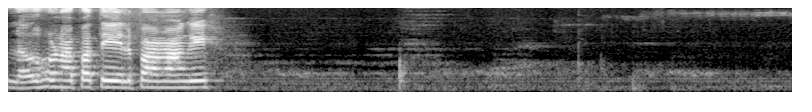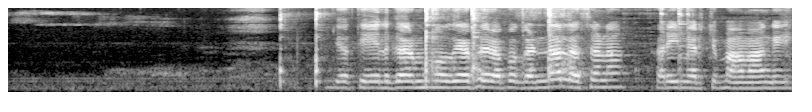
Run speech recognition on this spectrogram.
ਲਓ ਹੁਣ ਆਪਾਂ ਤੇਲ ਪਾਵਾਂਗੇ। ਜੋ ਤੇਲ ਗਰਮ ਹੋ ਗਿਆ, ਫਿਰ ਆਪਾਂ ਗੰਢਾ, ਲਸਣ, ਹਰੀ ਮਿਰਚ ਪਾਵਾਂਗੇ।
